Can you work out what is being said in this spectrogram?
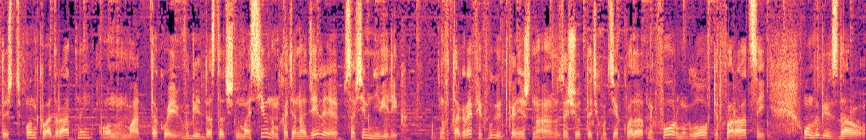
То есть он квадратный, он такой, выглядит достаточно массивным, хотя на деле совсем невелик. Вот на фотографиях выглядит, конечно, за счет этих вот всех квадратных форм, углов, перфораций, он выглядит здоровым.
